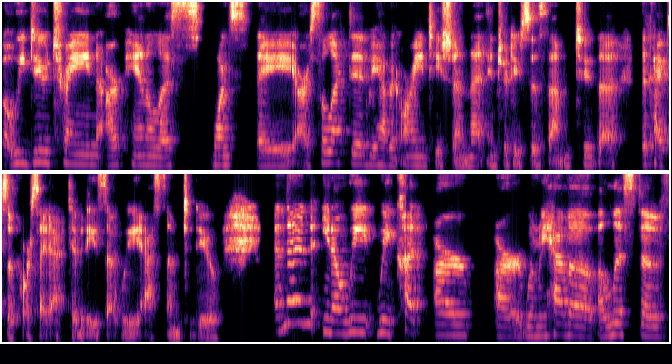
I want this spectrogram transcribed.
But we do train our panelists once they are selected. We have an orientation that introduces them to the the types of foresight activities that we ask them to do, and then you know we we cut our our when we have a, a, list of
